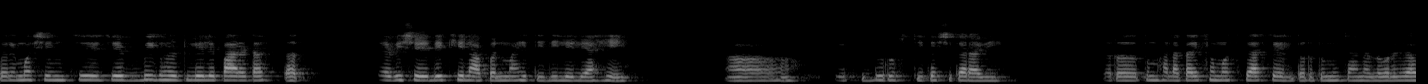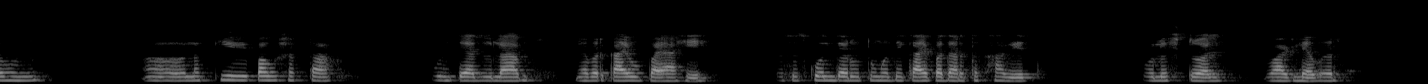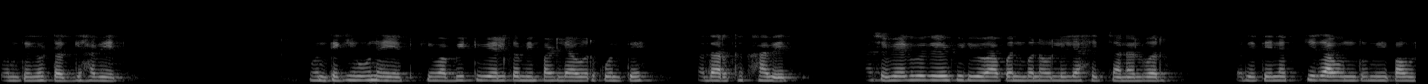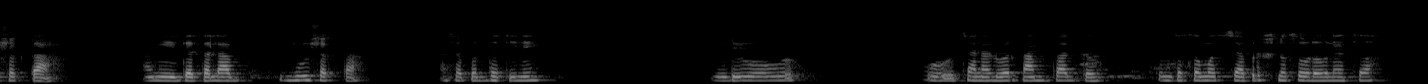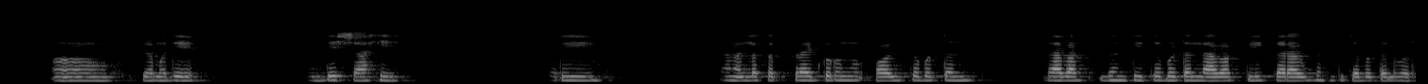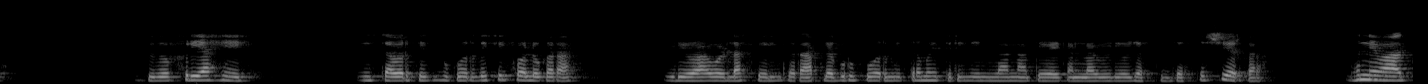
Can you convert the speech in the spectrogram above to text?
तरी मशीनचे जे बिघडलेले पार्ट असतात त्याविषयी देखील आपण माहिती दिलेली आहे. त्याची दुरुस्ती कशी करावी? तर तुम्हाला काही समस्या असेल तर तुम्ही चॅनलवर जाऊन नक्की पाहू शकता. उलट्या जुलाब यावर काय उपाय आहे? तसंच कोणत्या ऋतूमध्ये काय पदार्थ खावेत? कोलेस्ट्रॉल वाढल्यावर कोणते घटक घ्यावेत? कोणते घेऊ नयेत किंवा बी ट्वेल कमी पडल्यावर कोणते पदार्थ खावेत असे वेगवेगळे व्हिडिओ आपण बनवलेले आहेत चॅनलवर तरी ते नक्की जाऊन तुम्ही पाहू शकता आणि त्याचा लाभ घेऊ शकता. अशा पद्धतीने व्हिडिओ चॅनलवर काम चालतं. तुमच्या समस्या प्रश्न सोडवण्याचा यामध्ये उद्देश आहे. तरी चॅनलला सबस्क्राईब करून ऑलचं बटन दाबा घंटीचं बटन दाबा क्लिक करा घंटीच्या बटनवर हे सगळं फ्री आहे. इन्स्टावर फेसबुकवर देखील फॉलो करा. व्हिडिओ आवडला असेल तर आपल्या ग्रुपवर मित्रमैत्रिणींना नातेवाईकांना व्हिडिओ जास्तीत जास्त शेअर करा. धन्यवाद.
